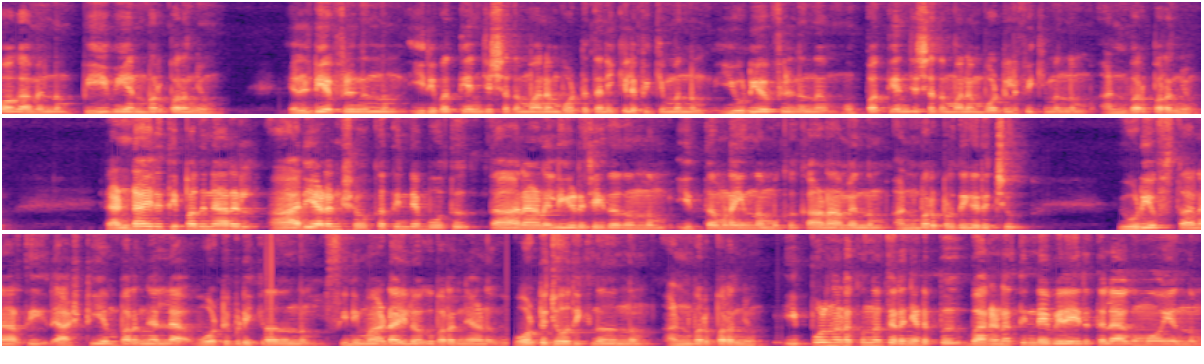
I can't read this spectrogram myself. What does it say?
പോകാമെന്നും പി വി അൻവർ പറഞ്ഞു. എൽ ഡി എഫിൽ നിന്നും ഇരുപത്തിയഞ്ച് ശതമാനം വോട്ട് തനിക്ക് ലഭിക്കുമെന്നും യു ഡി എഫിൽ നിന്ന് മുപ്പത്തിയഞ്ച് ശതമാനം വോട്ട് ലഭിക്കുമെന്നും അൻവർ പറഞ്ഞു. രണ്ടായിരത്തി പതിനാറിൽ ആര്യാടൻ ഷൗക്കത്തിന്റെ ബൂത്ത് താനാണ് ലീഡ് ചെയ്തതെന്നും ഇത്തവണയും നമുക്ക് കാണാമെന്നും അൻവർ പ്രതികരിച്ചു. യു ഡി എഫ് സ്ഥാനാർത്ഥി രാഷ്ട്രീയം പറഞ്ഞല്ല വോട്ട് പിടിക്കുന്നതെന്നും സിനിമാ ഡയലോഗ് പറഞ്ഞാണ് വോട്ട് ചോദിക്കുന്നതെന്നും അൻവർ പറഞ്ഞു. ഇപ്പോൾ നടക്കുന്ന തിരഞ്ഞെടുപ്പ് ഭരണത്തിന്റെ വിലയിരുത്തലാകുമോ എന്നും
